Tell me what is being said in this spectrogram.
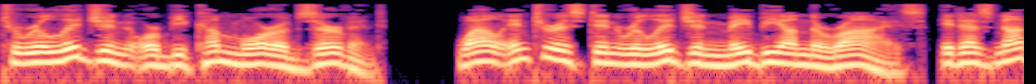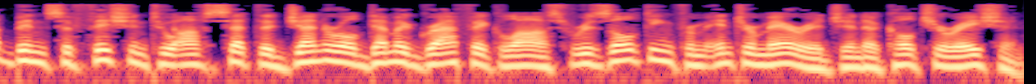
to religion or become more observant. While interest in religion may be on the rise, it has not been sufficient to offset the general demographic loss resulting from intermarriage and acculturation.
